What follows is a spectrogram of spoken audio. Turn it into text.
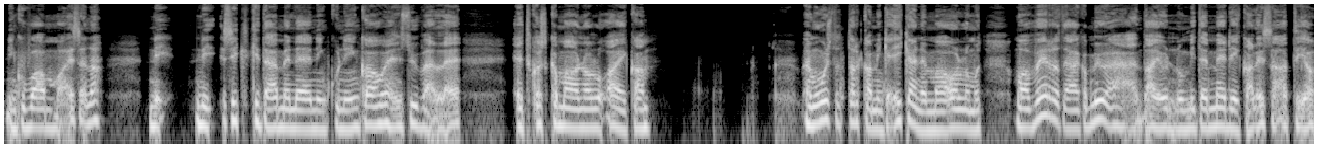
niin kuin vammaisena, niin, niin siksi tämä menee niin, kuin niin kauhean syvälle, että koska mä oon ollut aika, mä en muista tarkkaan minkä ikäinen mä oon ollut, mutta mä oon verraten aika myöhään tajunnut, miten medikalisaatio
